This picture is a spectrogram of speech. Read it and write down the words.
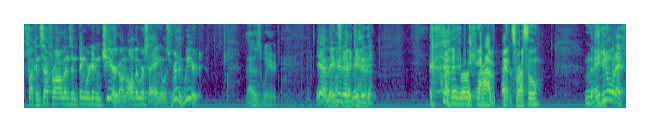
fucking Seth Rollins and thing were getting cheered on all they were saying. It was really weird. That is weird. Yeah, maybe they been in maybe Canada. they. Are they really gonna have Vince wrestle? N- Maybe. You know what I th-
